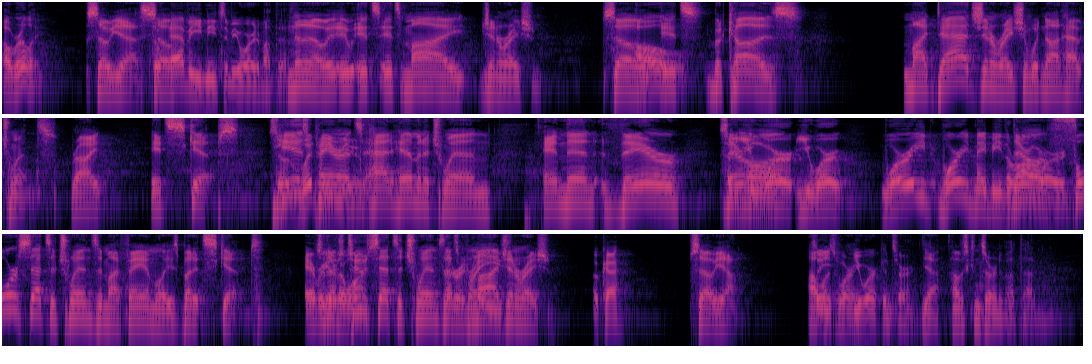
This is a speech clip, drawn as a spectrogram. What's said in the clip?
Oh, really? So yes. So, Evie needs to be worried about this. No, no, no. It, it's it's my generation. So Oh. it's because my dad's generation would not have twins, right? It skips. So it His be parents had him and a twin, and then their So there you are- were you were Worried, worried may be the wrong word. There are four sets of twins in my families, but it skipped. Every so there's two one. sets of twins that That's are in my generation. Okay. So yeah, I So was you, worried. You were concerned. yeah, I was concerned about that.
